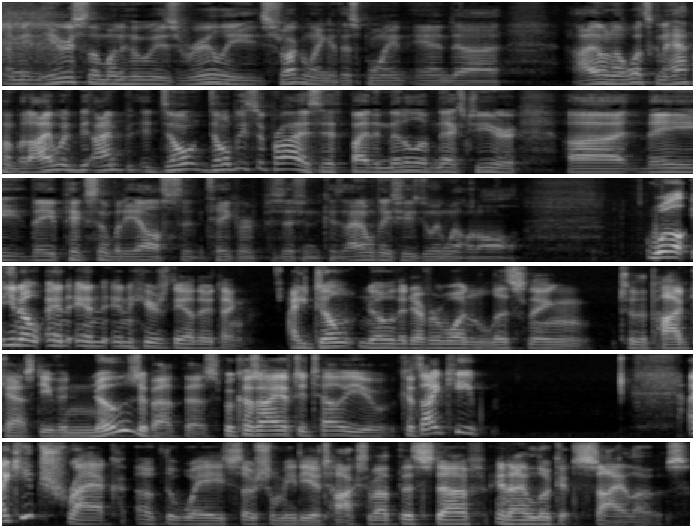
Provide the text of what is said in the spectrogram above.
I mean, here's someone who is really struggling at this point, and uh, I don't know what's going to happen, but I would be. I'm don't don't be surprised if by the middle of next year uh, they they pick somebody else to take her position because I don't think she's doing well at all. Well, you know, and and and here's the other thing. I don't know that everyone listening to the podcast even knows about this because I have to tell you because I keep I keep track of the way social media talks about this stuff and I look at silos.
